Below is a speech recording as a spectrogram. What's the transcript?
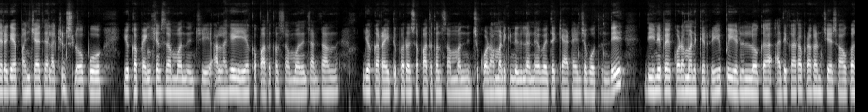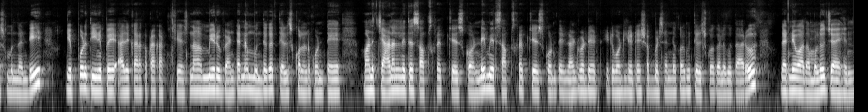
జరిగే పంచాయతీ ఎలక్షన్స్ లోపు ఈ యొక్క పెన్షన్ సంబంధించి అలాగే ఈ యొక్క పథకం సంబంధించి అంటే ఈ యొక్క రైతు భరోసా పథకం సంబంధించి కూడా మనకి నిధులు అనేవి అయితే కేటాయించబోతుంది. దీనిపై కూడా మనకి రేపు ఏళ్ళలోగా అధికార ప్రకటన చేసే అవకాశం ఉందండి. ఎప్పుడు దీనిపై అధికారిక ప్రకటన చేసినా మీరు వెంటనే ముందుగా తెలుసుకోవాలనుకుంటే మన ఛానల్ని అయితే సబ్స్క్రైబ్ చేసుకోండి. మీరు సబ్స్క్రైబ్ చేసుకుంటే ఇటువంటి ఇటువంటి లేటెస్ట్ అప్డేట్స్ అన్నీ కూడా మీరు తెలుసుకోగలుగుతారు. ధన్యవాదములు. జై హింద్.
